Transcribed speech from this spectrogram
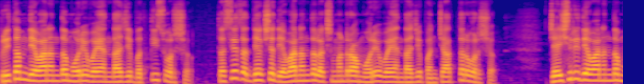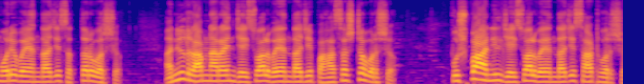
प्रीतम देवानंद मोरे वय अंदाजे बत्तीस वर्ष. तसेच अध्यक्ष देवानंद लक्ष्मणराव मोरे वय अंदाजे पंच्याहत्तर वर्ष. जयश्री देवानंद मोरे वय अंदाजे सत्तर वर्ष. अनिल रामनारायण जयस्वाल वय अंदाजे पासष्ट वर्ष. पुष्पा अनिल जयस्वाल वय अंदाजे साठ वर्ष.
